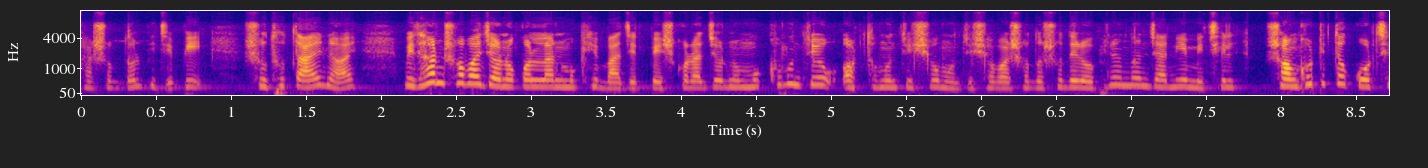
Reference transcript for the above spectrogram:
শাসক দল বিজেপি। শুধু তাই নয়, বিধানসভায় জনকল্যাণমুখী বাজেট পেশ করার জন্য মুখ্যমন্ত্রী ও অর্থমন্ত্রী সহ মন্ত্রিসভার সদস্যদের অভিনন্দন জানিয়ে মিছিল সংঘটিত করছে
